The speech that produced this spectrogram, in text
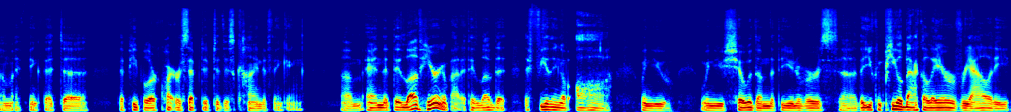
Um, I think that uh, that people are quite receptive to this kind of thinking, um, and that they love hearing about it. They love the the feeling of awe when you when you show them that the universe uh, that you can peel back a layer of reality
